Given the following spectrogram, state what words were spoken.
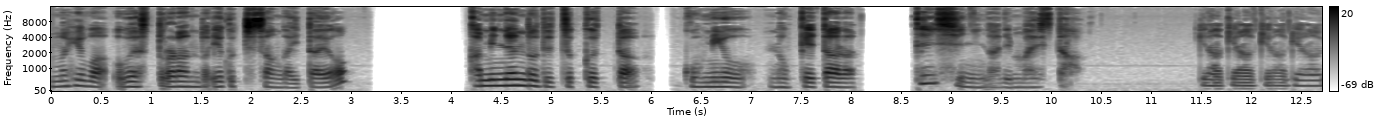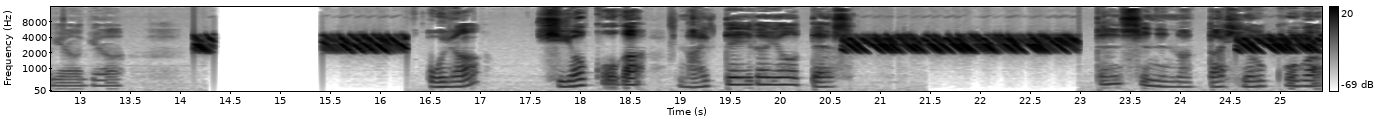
この日はウエストランド江口さんがいたよ。紙粘土で作ったゴミを乗っけたら天使になりました。キラキラキラキラキラキラ。おや？ひよこが泣いているようです。天使になったひよこが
